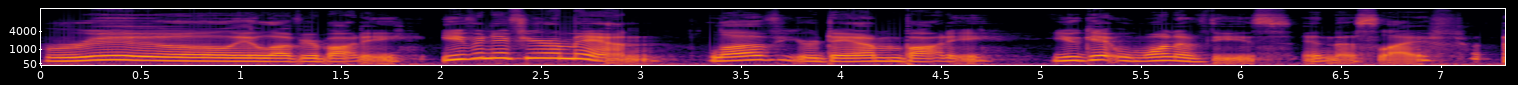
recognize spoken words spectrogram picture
really love your body. Even if you're a man, love your damn body. You get one of these in this life.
